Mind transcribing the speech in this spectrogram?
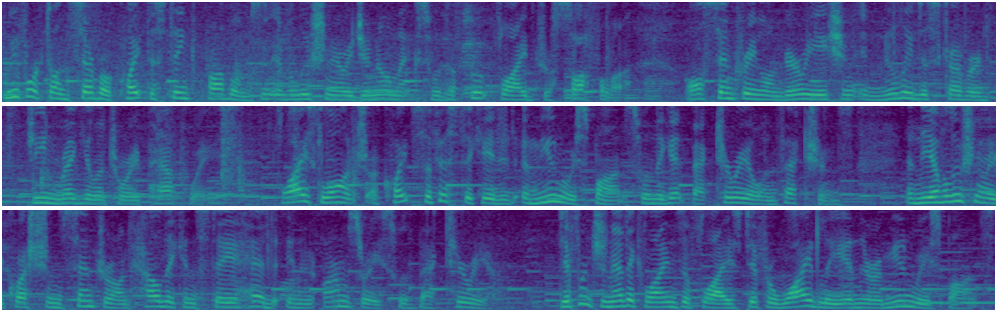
We've worked on several quite distinct problems in evolutionary genomics with the fruit fly Drosophila, all centering on variation in newly discovered gene regulatory pathways. Flies launch a quite sophisticated immune response when they get bacterial infections, and the evolutionary questions center on how they can stay ahead in an arms race with bacteria. Different genetic lines of flies differ widely in their immune response,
